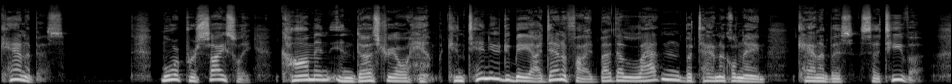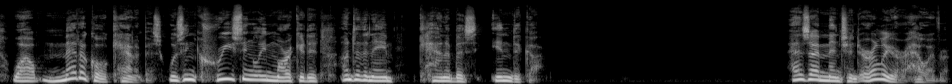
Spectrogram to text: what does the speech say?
cannabis. More precisely, common industrial hemp continued to be identified by the Latin botanical name Cannabis sativa, while medical cannabis was increasingly marketed under the name Cannabis indica. As I mentioned earlier, however,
